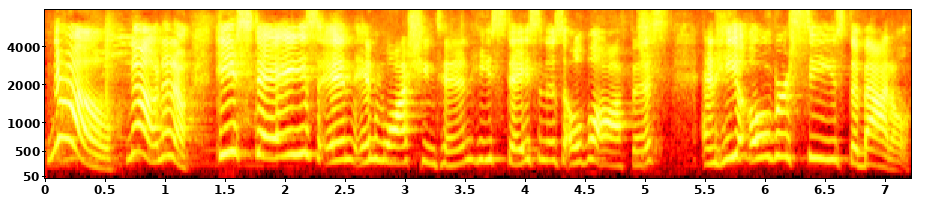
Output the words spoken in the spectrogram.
No, no, no, no. He stays in, in Washington. He stays in his Oval Office and he oversees the battle.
